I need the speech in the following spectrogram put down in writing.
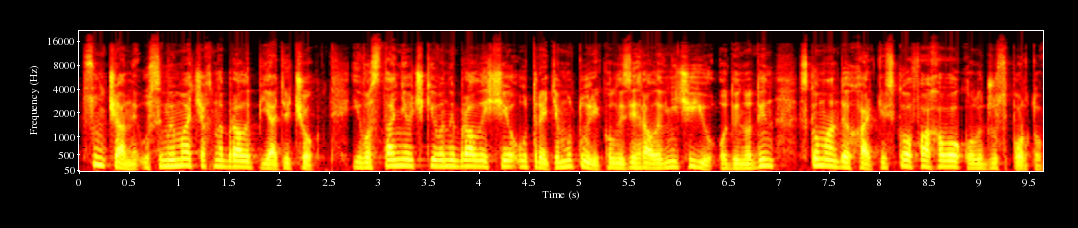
Сумчани у семи матчах набрали 5 очок. І в останні очки вони брали ще у третьому турі, коли зіграли в нічию 1-1 з командою Харківського фахового коледжу спорту.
